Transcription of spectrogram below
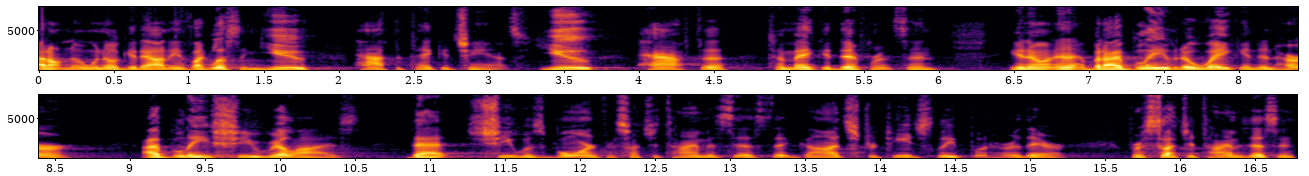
I don't know when he'll get out. And he's like, Listen, you have to take a chance. You have to, to make a difference. And, you know, and, but I believe it awakened in her. I believe she realized that she was born for such a time as this, that God strategically put her there for such a time as this. And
